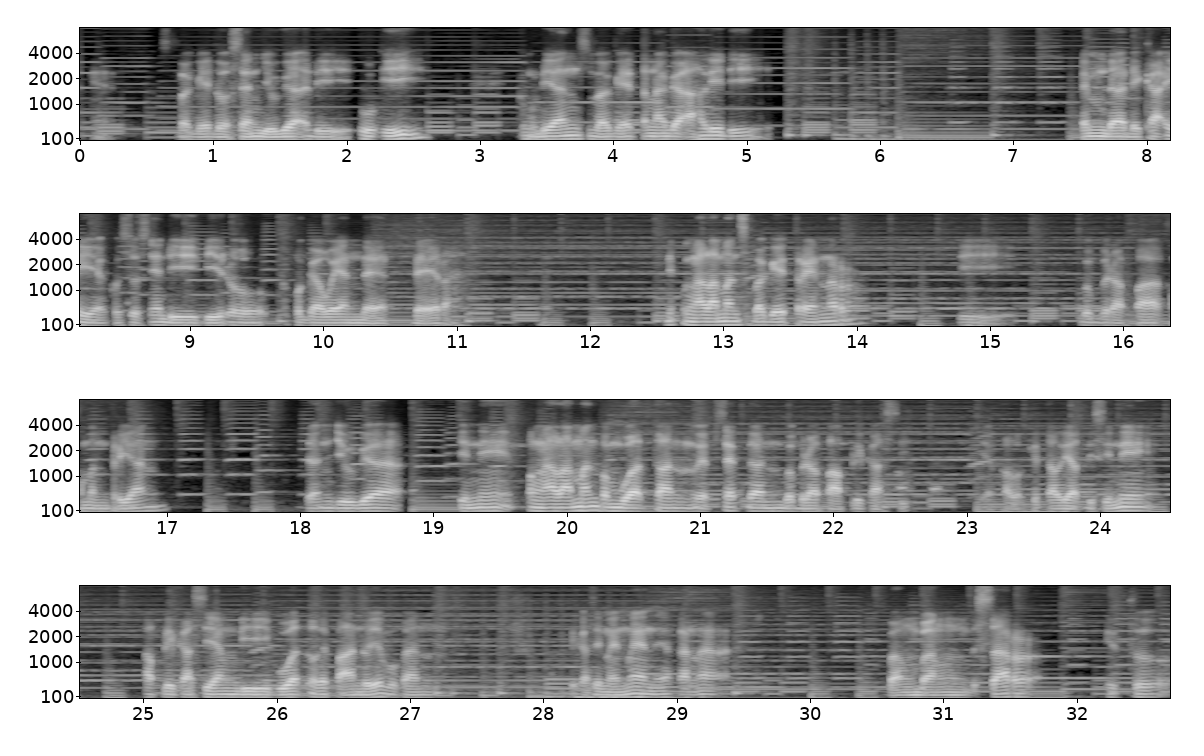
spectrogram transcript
ya, sebagai dosen juga di UI, kemudian sebagai tenaga ahli di Pemda DKI ya khususnya di Biro Kepegawaian Daerah. Ini pengalaman sebagai trainer di beberapa kementerian dan juga ini pengalaman pembuatan website dan beberapa aplikasi. Ya kalau kita lihat di sini aplikasi yang dibuat oleh Pak Ando ya bukan aplikasi main-main ya karena bank-bank besar itu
